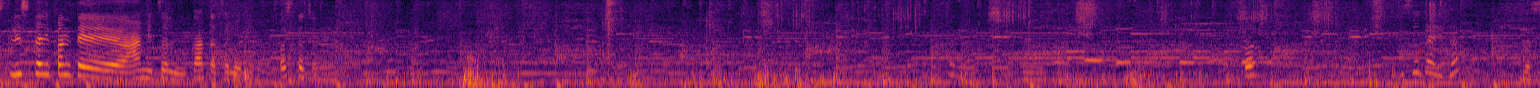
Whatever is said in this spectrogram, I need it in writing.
असलीच तरी पण ते आम्ही चलू काका चलू. मस्तच बस.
